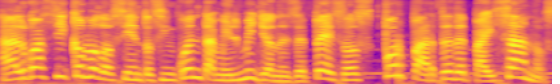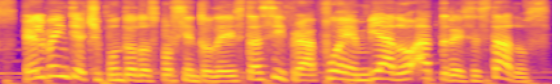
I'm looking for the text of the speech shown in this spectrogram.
algo así como 250 mil millones de pesos por parte de paisanos. El 28.2% de esta cifra fue enviado a tres estados,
